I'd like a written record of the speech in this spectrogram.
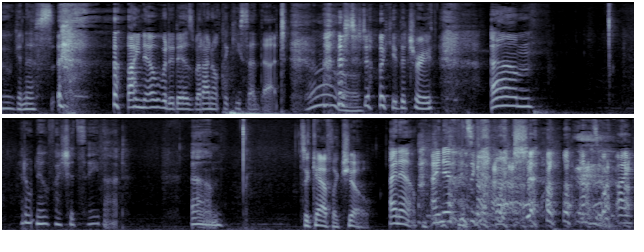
Oh goodness. I know what it is, but I don't think he said that. to tell you the truth. Um I don't know if I should say that. Um It's a Catholic show. I know. I know it's a Catholic show. That's why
